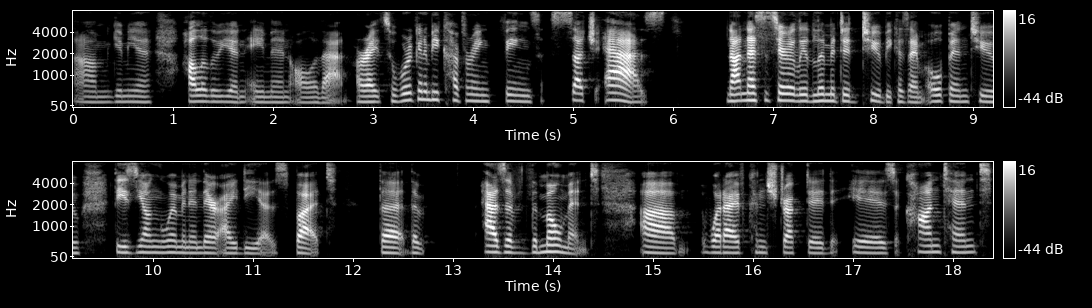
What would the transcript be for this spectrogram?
Um, give me a hallelujah and amen, all of that. All right. So we're going to be covering things such as not necessarily limited to because i'm open to these young women and their ideas but the the as of the moment um, what i've constructed is content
